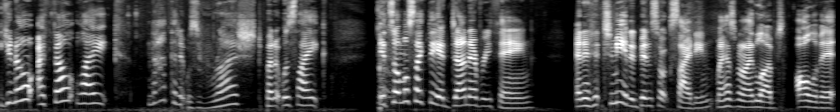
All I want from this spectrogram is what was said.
you know, I felt like not that it was rushed, but it was like it's almost like they had done everything, and it to me it had been so exciting. My husband and I loved all of it,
